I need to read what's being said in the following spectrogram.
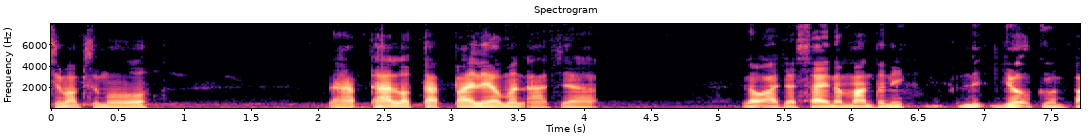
สม่ำเสมอ นะครับ ถ้าเราตัดไปแล้วมันอาจจะ เราอาจจะใส่น้ำมันตัวนี้เยอะเกินไป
